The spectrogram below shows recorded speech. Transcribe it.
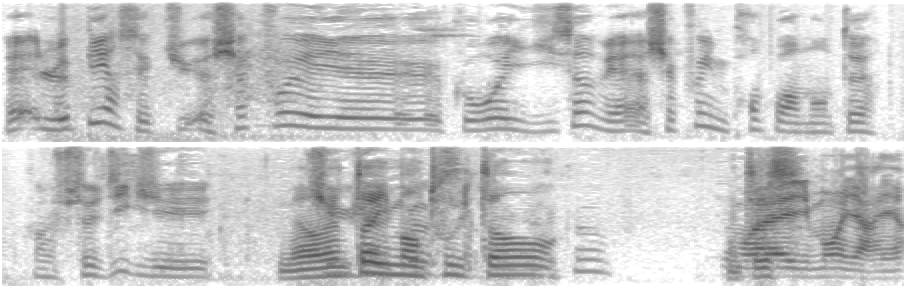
Eh, le pire, c'est que tu, à chaque fois, euh, Koro il dit ça, mais à chaque fois il me prend pour un menteur. Quand je te dis que j'ai. Mais en même temps, il ment tout le temps. Ouais il ment, y a rien.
